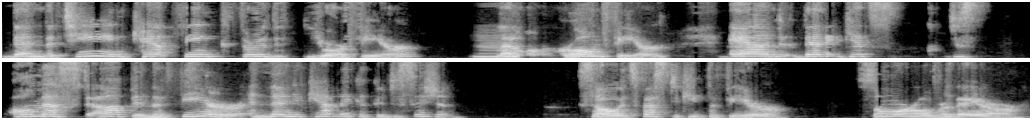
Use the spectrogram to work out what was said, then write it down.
then the teen can't think through the, your fear mm. let alone her own fear. And then it gets just all messed up in the fear, and then you can't make a good decision. So it's best to keep the fear somewhere over there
